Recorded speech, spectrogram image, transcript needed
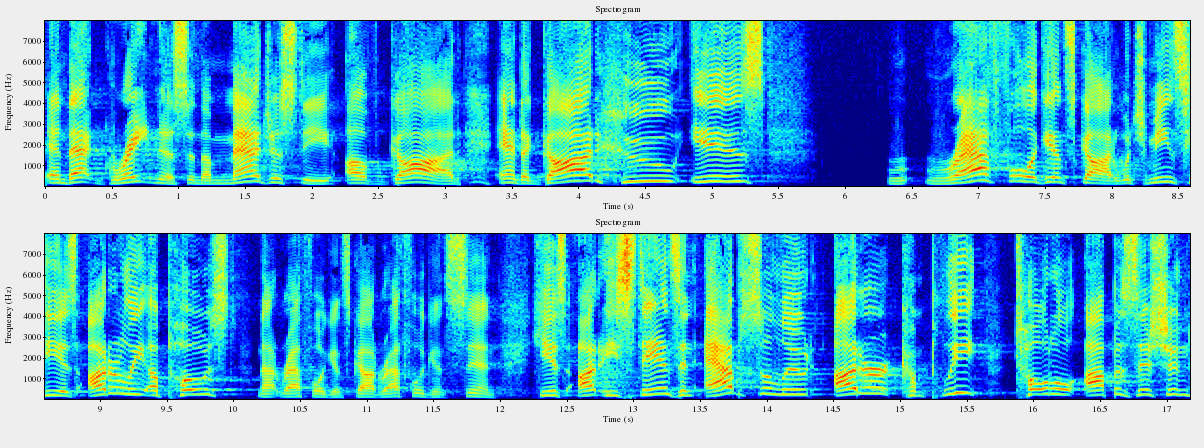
And that greatness and the majesty of God, and a God who is wrathful against God, which means he is utterly opposed, not wrathful against God, wrathful against sin. He, is, he stands in absolute, utter, complete, total opposition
